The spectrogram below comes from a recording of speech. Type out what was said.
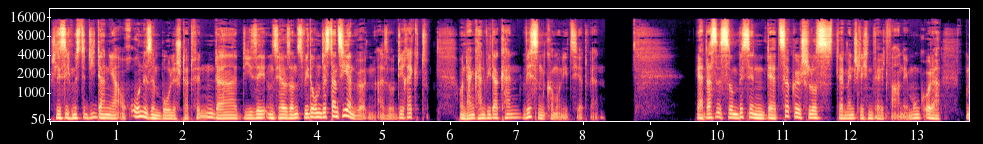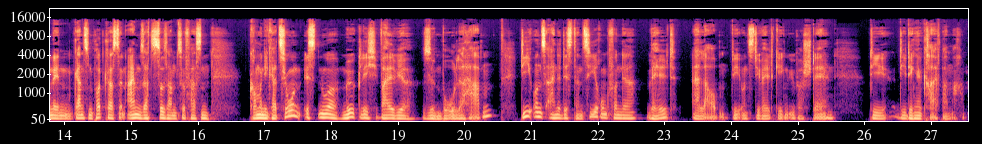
Schließlich müsste die dann ja auch ohne Symbole stattfinden, da diese uns ja sonst wiederum distanzieren würden, also direkt. Und dann kann wieder kein Wissen kommuniziert werden. Ja, das ist so ein bisschen der Zirkelschluss der menschlichen Weltwahrnehmung oder um den ganzen Podcast in einem Satz zusammenzufassen. Kommunikation ist nur möglich, weil wir Symbole haben, die uns eine Distanzierung von der Welt erlauben, die uns die Welt gegenüberstellen, die die Dinge greifbar machen.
